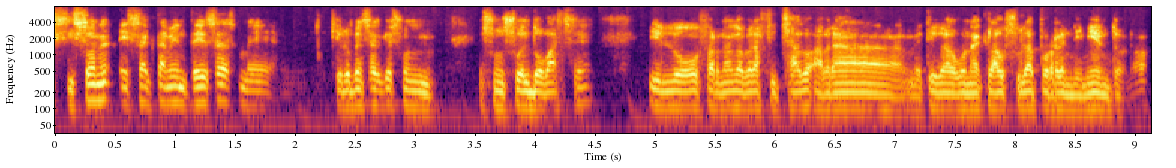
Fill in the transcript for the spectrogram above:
si son exactamente esas, me quiero pensar que es un, es un sueldo base y luego Fernando habrá fichado, habrá metido alguna cláusula por rendimiento, ¿no?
